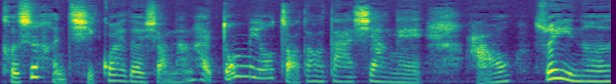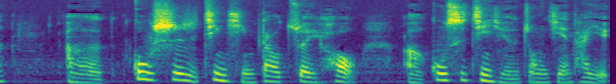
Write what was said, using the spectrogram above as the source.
可是很奇怪的，小男孩都没有找到大象哎。好，所以呢。呃，故事进行到最后，呃，故事进行的中间，他也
